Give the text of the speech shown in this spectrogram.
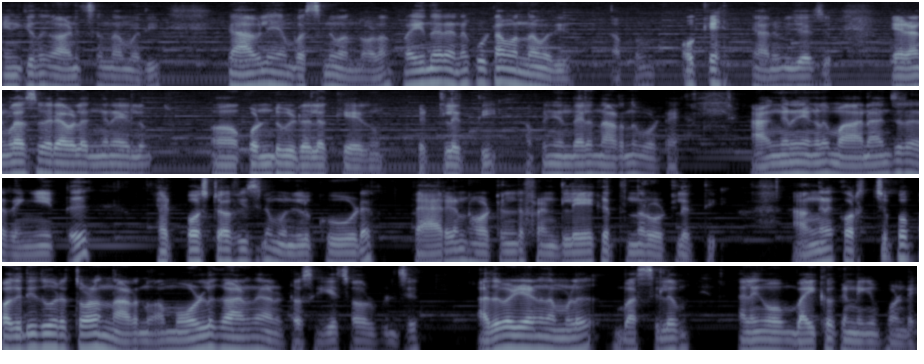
എനിക്കൊന്ന് കാണിച്ചു തന്നാൽ മതി. രാവിലെ ഞാൻ ബസ്സിന് വന്നോളാം. വൈകുന്നേരം എന്നെ കൂട്ടാൻ വന്നാൽ മതി. അപ്പം ഓക്കെ ഞാനും വിചാരിച്ചു. ഏഴാം ക്ലാസ് വരെ അവൾ എങ്ങനെയായാലും കൊണ്ടുവിടലൊക്കെ ആയിരുന്നു. വീട്ടിലെത്തി അപ്പം ഞാൻ എന്തായാലും നടന്നു പോട്ടെ. അങ്ങനെ ഞങ്ങൾ മാനാഞ്ചിറ ഇറങ്ങിയിട്ട് ഹെഡ് പോസ്റ്റ് ഓഫീസിന്റെ മുന്നിൽ കൂടെ പാരഗൺ ഹോട്ടലിന്റെ ഫ്രണ്ടിലേക്ക് എത്തുന്ന റോട്ടിലെത്തി അങ്ങനെ കുറച്ചിപ്പോൾ പകുതി ദൂരത്തോളം നടന്നു. ആ മുകളിൽ കാണുന്നതാണ് കേട്ടോ സി എച്ച് ഓവർ ബ്രിഡ്ജ്. അതുവഴിയാണ് നമ്മൾ ബസ്സിലും അല്ലെങ്കിൽ ബൈക്കൊക്കെ ഉണ്ടെങ്കിൽ പോകണ്ടേ.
